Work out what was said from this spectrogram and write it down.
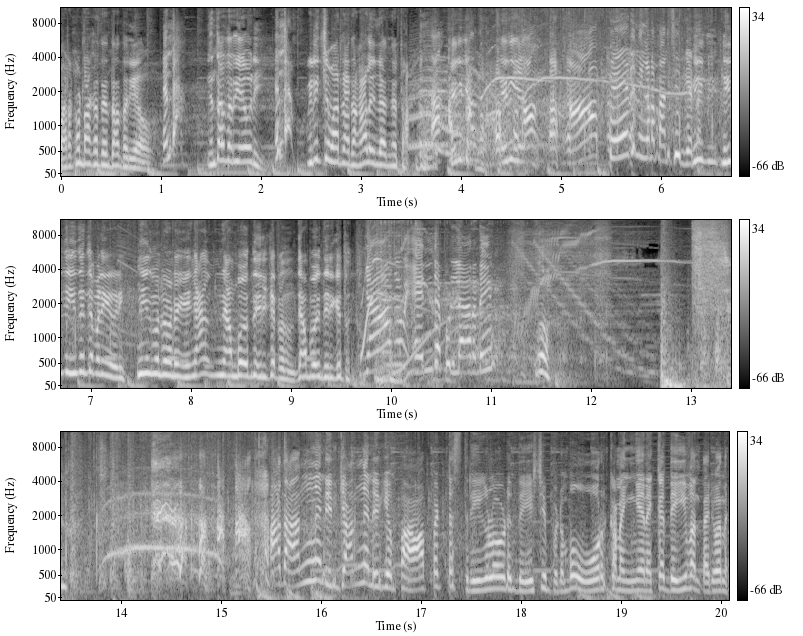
വടക്കൊണ്ടാക്കത്തെ എന്താണെന്നറിയാവോ എന്താ അറിയാവോ വിളിച്ചു മാറ്റാൻ ആളില്ല അങ്ങനത്തെ എനിക്ക് എനിക്ക് ആ- പേര് നിങ്ങളുടെ മനസ്സിൽ നീ കേട്ടോ നീ നീ ഇതിന്റെ പണി കഴി നീ ഇങ്ങോട്ട് പണി ഞാൻ ഞാൻ പോയി ഇരിക്കട്ടെ ഞാൻ പോയി ഇരിക്കട്ടെ ഞാനും എന്റെ പിള്ളേരുടെയും ഓ, അത് അങ്ങനെ ഇരിക്കും അങ്ങനെ ഇരിക്കും. പാവപ്പെട്ട സ്ത്രീകളോട് ദേഷ്യപ്പെടുമ്പോ ഓർക്കണം ഇങ്ങനെയൊക്കെ ദൈവം തരുമെന്ന്.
